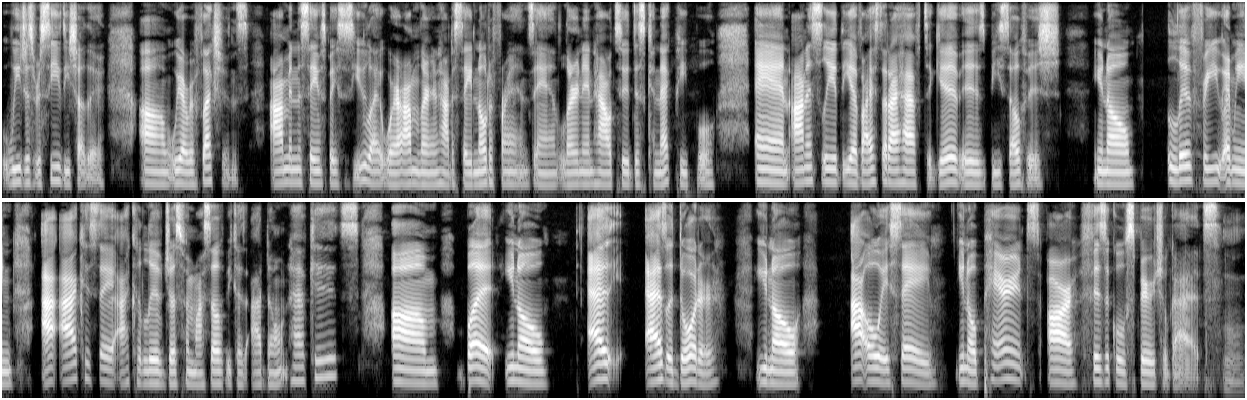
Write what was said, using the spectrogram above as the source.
we just received each other. Um, we are reflections. I'm in the same space as you, like where I'm learning how to say no to friends and learning how to disconnect people. And honestly, the advice that I have to give is be selfish. You know, live for you. I mean, I, I could say I could live just for myself because I don't have kids. Um, but you know, as as a daughter, you know, I always say, you know, parents are physical spiritual guides. Mm,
